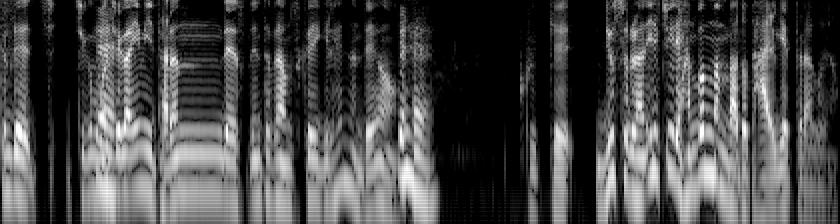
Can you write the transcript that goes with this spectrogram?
근데 지, 지금 뭐 예. 제가 이미 다른 데서 인터뷰하면서 그 얘기를 했는데요. 예. 그렇게 뉴스를 한 일주일에 한 번만 봐도 다 알겠더라고요.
